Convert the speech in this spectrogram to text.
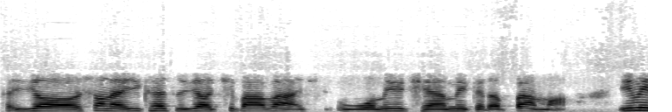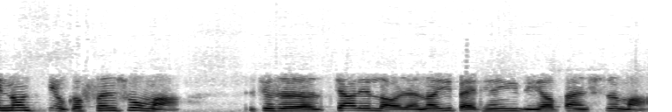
他要上来一开始要七八万，我没有钱没给他办嘛，因为农村有个分数嘛，就是家里老人了一百天一里要办事嘛。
